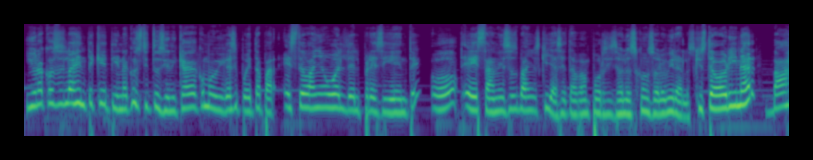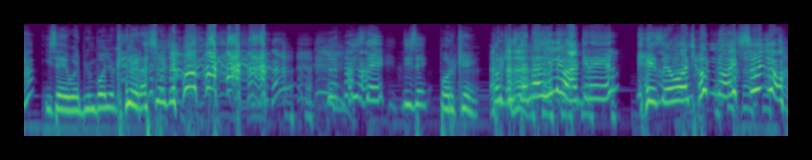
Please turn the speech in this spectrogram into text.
Y una cosa es la gente que tiene una constitución y caga como vigas y puede tapar este baño o el del presidente. O están esos baños que ya se tapan por sí solos con solo mirarlos. Que usted va a orinar, baja y se devuelve un bollo que no era suyo. y usted dice, ¿por qué? Porque usted a nadie le va a creer que ese bollo no es suyo.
